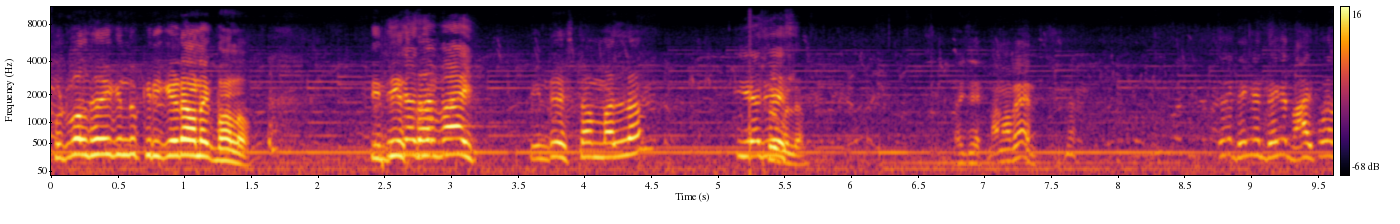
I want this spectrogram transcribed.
ফুটবল থেকে কিন্তু ক্রিকেটে অনেক ভালো। তিনটে স্টাম্প ভাই। তিনটে স্টাম্প মারলাম। শুরু করলাম। ওই যে নামাবেন দেখেন দেখেন ভাই পড়ে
